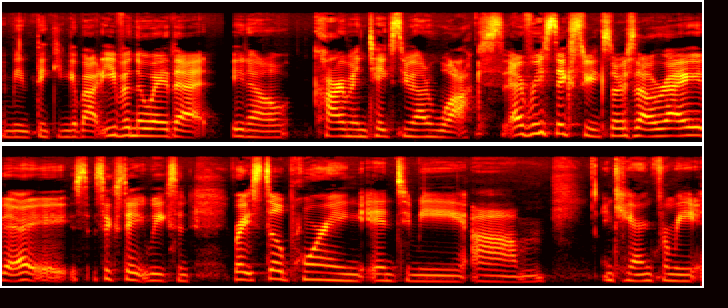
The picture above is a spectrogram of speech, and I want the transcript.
I mean thinking about even the way that you know Carmen takes me on walks every six weeks or so right six to eight weeks and right still pouring into me um, and caring for me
